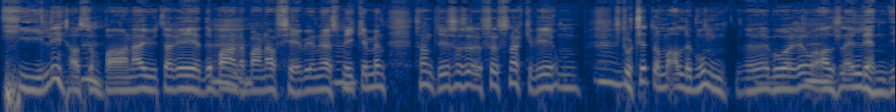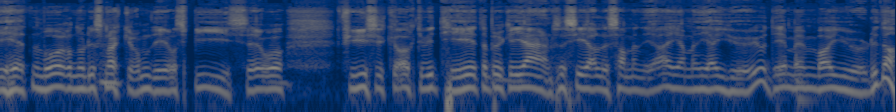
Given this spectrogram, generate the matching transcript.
tidlig. Altså mm. barna er ute av rede, mm. barnebarna ser vi jo nesten mm. ikke. Men samtidig så, så, snakker vi om, mm. stort sett om alle vondene våre og mm. all elendigheten vår. Og når du snakker om det å spise og fysisk aktivitet og bruke hjernen, så sier alle sammen ja, ja, men jeg gjør jo det, men hva gjør du da?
